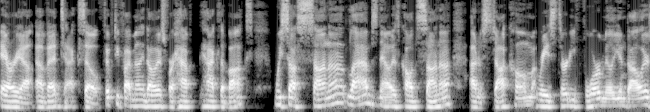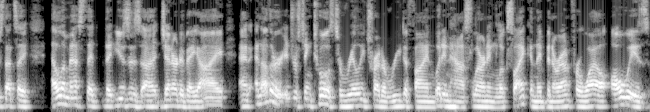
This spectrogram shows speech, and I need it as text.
area of edtech. So $55 million for Hack, Hack the Box. We saw Sana Labs, now is called Sana, out of Stockholm, raised $34 million. That's a LMS that, that uses uh, generative AI and, and other interesting tools to really try to redefine what in-house learning looks like. And they've been around for a while, always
